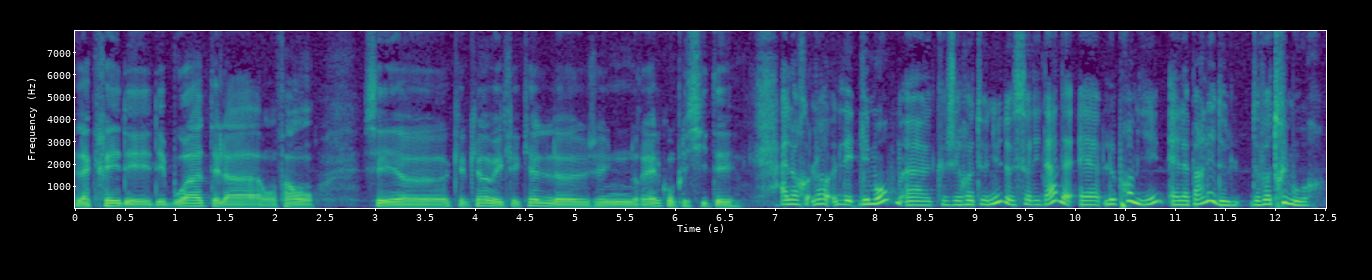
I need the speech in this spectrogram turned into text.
elle a créé des, boîtes. Elle a, enfin, c'est euh, quelqu'un avec lequel euh, j'ai une réelle complicité. Alors, les, mots que j'ai retenus de Soledad, le premier, elle a parlé de votre humour.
